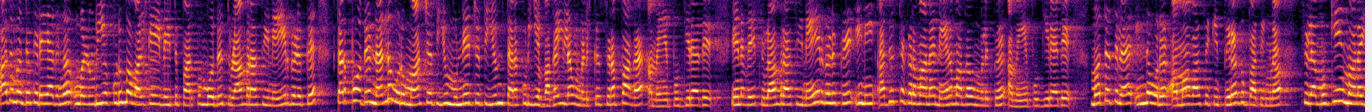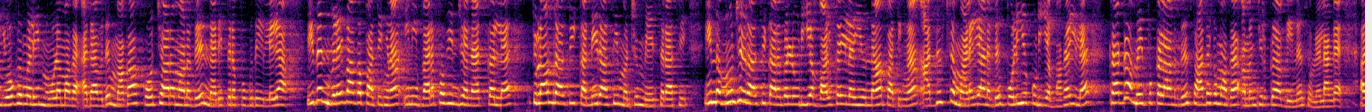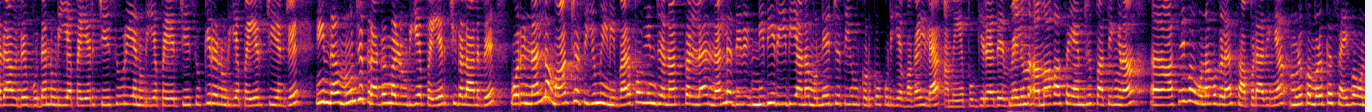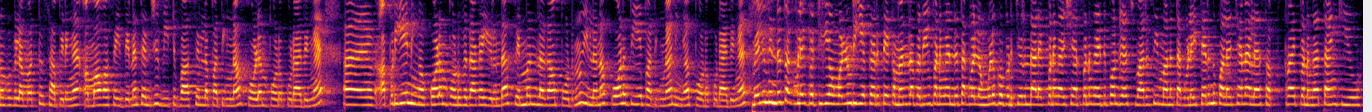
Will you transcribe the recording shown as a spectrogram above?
அது மட்டும் கிடையாதுங்க உங்களுடைய குடும்ப வாழ்க்கையை வைத்து பார்க்கும்போது துலாம் ராசி நேயர்களுக்கு தற்போது நல்ல ஒரு மாற்றத்தையும் முன்னேற்றத்தையும் தரக்கூடிய வகையில் உங்களுக்கு சிறப்பாக அமைய போகிறது. எனவே துலாம் ராசி நேயர்களுக்கு இனி அதிர்ஷ்டகரமான நேரமாக உங்களுக்கு அமைய போகிறது. மொத்தத்தில் இந்த ஒரு அமாவாசைக்கு பிறகு பார்த்தீங்கன்னா சில முக்கியமான யோகங்களின் மூலமாக அதாவது மகா கோச்சாரமானது நடைபெற போகுது இல்லையா? இதன் விளைவாக பார்த்தீங்கன்னா இனி வரப்போகின்ற நாட்களில் துலாம் ராசி கன்னிராசி மற்றும் மேசராசி இந்த மூன்று ராசிக்காரர்களுடைய வாழ்க்கையிலையும் தான் பார்த்தீங்கன்னா அதிர்ஷ்ட மழையானது பொழியக்கூடிய வகையில் கிரக அமைப்புகளானது சாதக சாதகமாக அமைஞ்சிருக்கு அப்படின்னு சொல்லலாங்க. அதாவது புதனுடைய பெயர்ச்சி சூரியனுடைய பெயர்ச்சி சுக்கிரனுடைய பெயர்ச்சி என்று இந்த மூன்று கிரகங்களுடைய பெயர்ச்சிகளானது ஒரு நல்ல மாற்றத்தையும் இனி வரப்போகின்ற நாட்களில் நல்ல நிதி ரீதியான முன்னேற்றத்தையும் கொடுக்கக்கூடிய வகையில் அமைய போகிறது. மேலும் அமாவாசை அன்று பார்த்தீங்கன்னா அசைவ உணவுகளை சாப்பிடாதீங்க. முழுக்க முழுக்க சைவ உணவுகளை மட்டும் சாப்பிடுங்க. அமாவாசை தினத்தன்று வீட்டு வாசலில் பார்த்தீங்கன்னா கோலம் போடக்கூடாதுங்க. அப்படியே நீங்கள் கோலம் போடுவதாக போடுறதாக இருந்தால் செம்மண்ணில் தான் போடணும். இல்லைன்னா கோலத்தையே பார்த்தீங்கன்னா நீங்கள் போடக்கூடாதுங்க. மேலும் இந்த தகவலை பற்றி உங்களுடைய கருத்தை கமெண்ட்ல பதிவு பண்ணுங்க. இந்த தகவல் உங்களுக்கு பிடிச்சிருந்தா லைக் பண்ணுங்க ஷேர் பண்ணுங்க. இது போன்ற சுவாரஸ்யமான தகவலை தெரிந்து கொள்ள சேனலை சப்ஸ்கிரைப் பண்ணுங்க. தேங்க்யூ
